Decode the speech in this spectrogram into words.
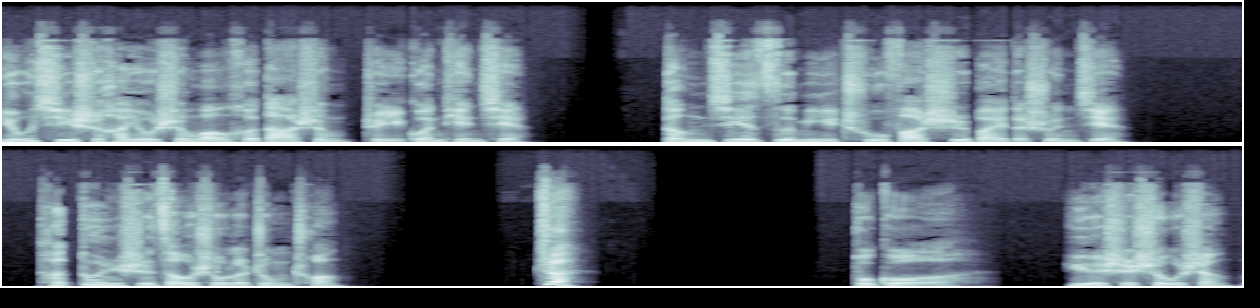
尤其是还有圣王和大圣这一关天堑。当阶自秘触发失败的瞬间，他顿时遭受了重创。战。不过，越是受伤，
